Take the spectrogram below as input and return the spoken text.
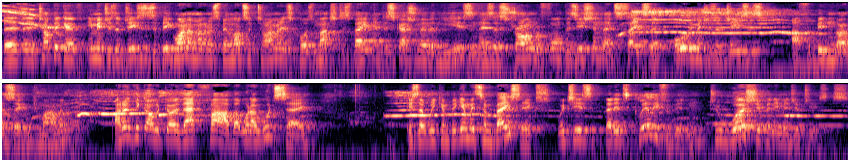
The, the topic of images of Jesus is a big one. I'm not going to spend lots of time on it. It's caused much debate and discussion over the years, and there's a strong reform position that states that all images of Jesus are forbidden by the second commandment. I don't think I would go that far, but what I would say is that we can begin with some basics, which is that it's clearly forbidden to worship an image of Jesus.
